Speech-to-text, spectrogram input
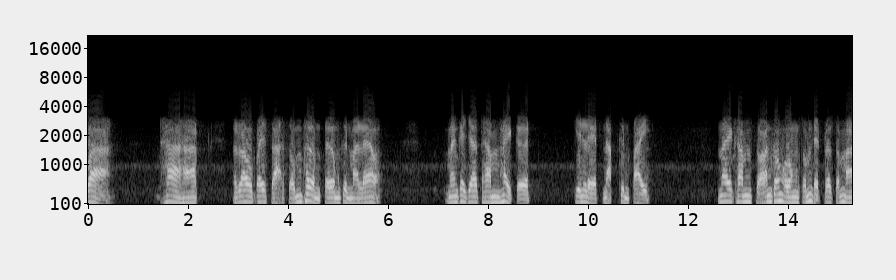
ว่าถ้าหากเราไปสะสมเพิ่มเติมขึ้นมาแล้ว มันก็จะทำให้เกิดกิเลสหนักขึ้นไป ในคำสอนขององค์สมเด็จพระสัมมา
